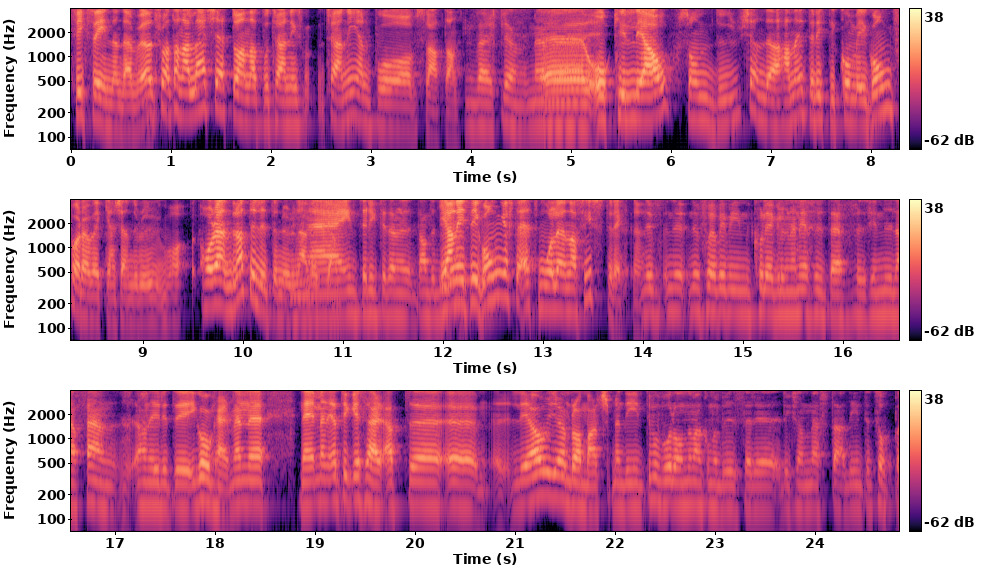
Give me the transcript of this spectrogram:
fixa in den där. Jag tror att han har lärt sig ett och annat på tränings, träningen på av Zlatan. verkligen. Men, Eh, eh, och Leao, som du kände, han har inte riktigt kommit igång förra veckan kände du. Har du ändrat dig lite nu den här nej, veckan? inte riktigt. Dante, Är han inte igång efter ett mål och en assist direkt nu? nu, nu, nu får jag be min kollega lugna ner sig lite för sin Milan-fan. Han är ju lite igång här. Men, eh, nej, men jag tycker så här att uh, Leao gör en bra match, men det är inte mot Bologna man kommer bevisa det liksom mesta. Det är inte topp,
